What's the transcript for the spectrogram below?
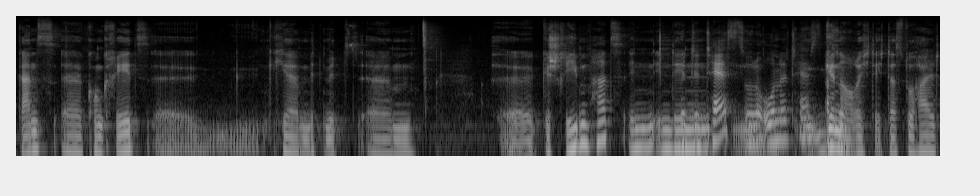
ganz äh, konkret äh, hier mit, mit ähm, äh, geschrieben hat in, in den. Mit den Tests oder ohne Tests? Genau, also. richtig. Dass du halt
